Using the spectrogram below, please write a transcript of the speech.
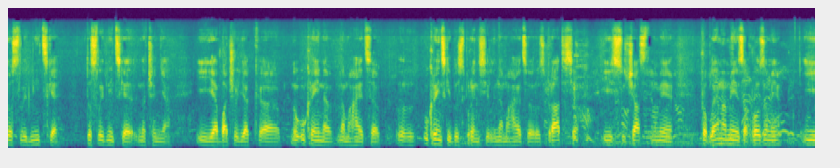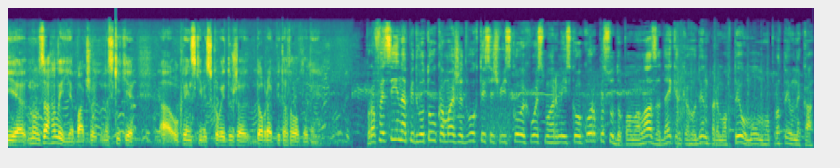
дослідницьке, дослідницьке навчання. І я бачу, як е, ну, Україна намагається, е, українські збройні сили намагаються розбиратися із сучасними проблемами, загрозами. І е, ну, взагалі я бачу, наскільки українські військові дуже добре підготовлені. Професійна підготовка майже двох тисяч військових 8-го армійського корпусу допомогла за декілька годин перемогти умовного противника.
